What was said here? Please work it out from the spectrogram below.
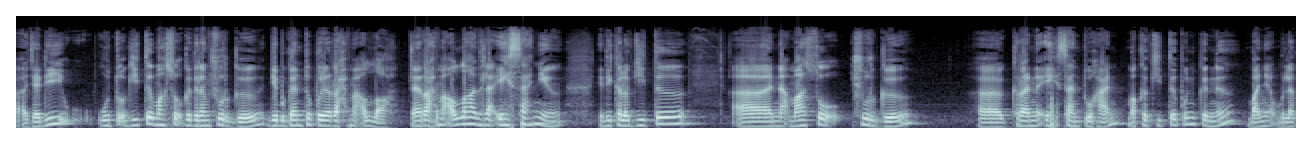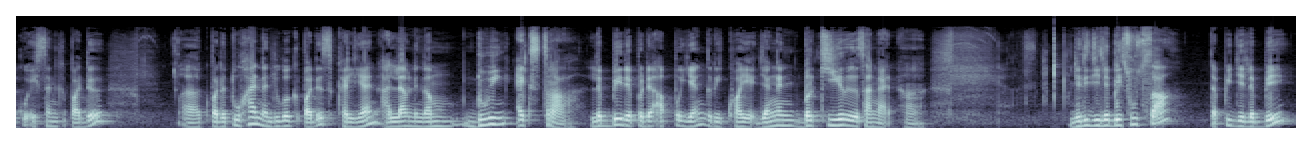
Uh, jadi untuk kita masuk ke dalam syurga, dia bergantung pada rahmat Allah. Dan rahmat Allah adalah ihsannya. Jadi kalau kita uh, nak masuk syurga uh, kerana ihsan Tuhan, maka kita pun kena banyak berlaku ihsan kepada Uh, kepada Tuhan dan juga kepada sekalian alam dengan doing extra lebih daripada apa yang required jangan berkira sangat ha. jadi dia lebih susah tapi dia lebih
